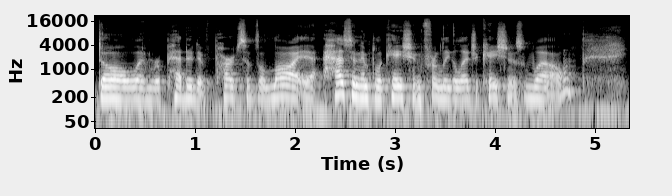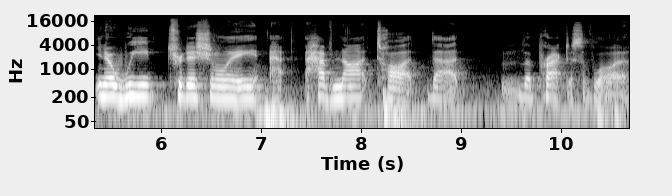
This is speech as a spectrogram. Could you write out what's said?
dull and repetitive parts of the law it has an implication for legal education as well. You know, we traditionally ha- have not taught that the practice of law.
